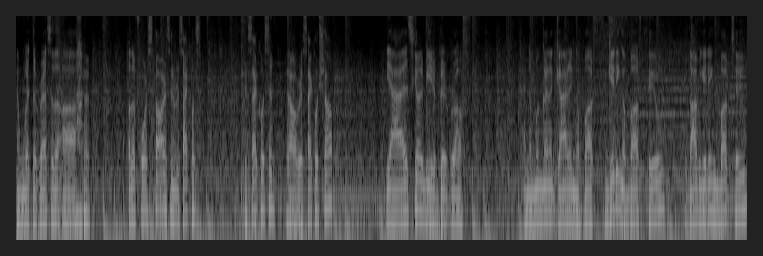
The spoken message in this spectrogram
and with the rest of the uh, other four stars and recycles recycle cent- uh, recycle shop. Yeah it's gonna be a bit rough. And the moon gonna getting a buff getting a buff too the lobby getting a buff too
